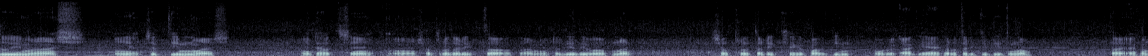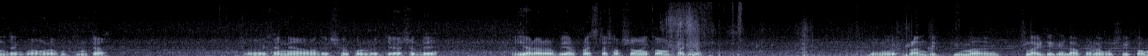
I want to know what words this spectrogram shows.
দুই মাস, এই হচ্ছে তিন মাস। এটা হচ্ছে সতেরো তারিখ তো তো আমি এটা দিয়ে দেবো আপনার। সতেরো তারিখ থেকে পাঁচ দিন পরে আগে এগারো তারিখে দিয়ে দিলাম। তা এখন দেখব আমরা বুকিংটা। তো এখানে আমাদের শো করবে যে আসলে এয়ার আরবিয়ার প্রাইসটা সবসময় কম থাকে। ট্রানজিট বিমা ফ্লাইটে গেলে আপনারা অবশ্যই কম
